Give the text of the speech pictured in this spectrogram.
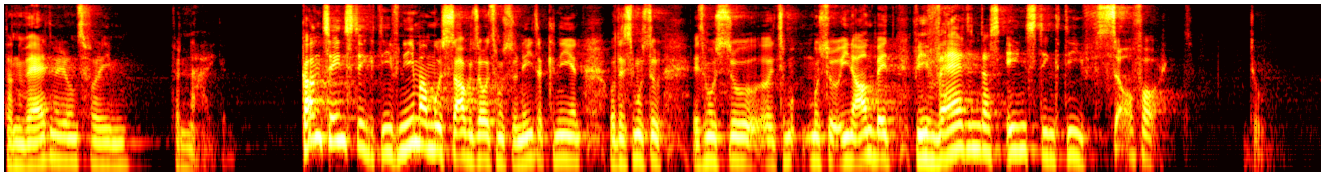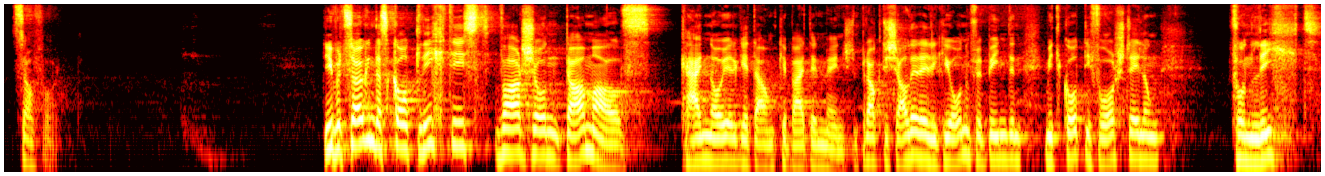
dann werden wir uns vor ihm verneigen. Ganz instinktiv. Niemand muss sagen, so, jetzt musst du niederknien oder jetzt musst du, jetzt musst du, jetzt musst du ihn anbeten. Wir werden das instinktiv sofort tun. Sofort. Die Überzeugung, dass Gott Licht ist, war schon damals kein neuer Gedanke bei den Menschen. Praktisch alle Religionen verbinden mit Gott die Vorstellung von Licht.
